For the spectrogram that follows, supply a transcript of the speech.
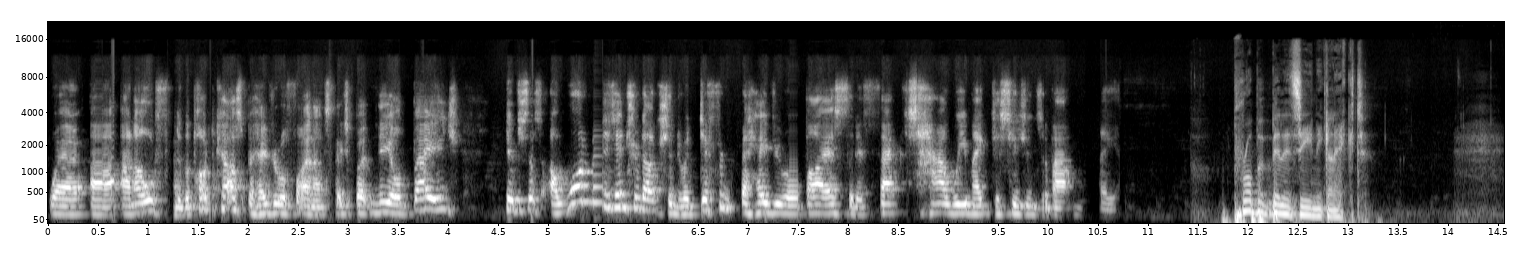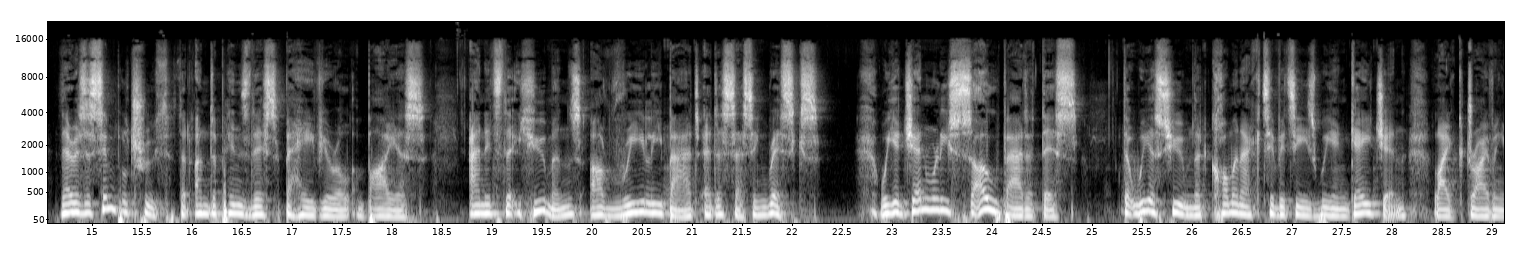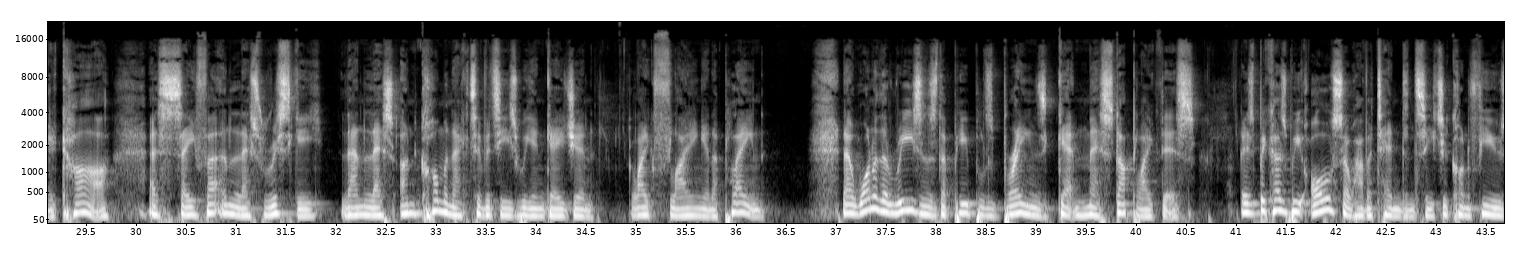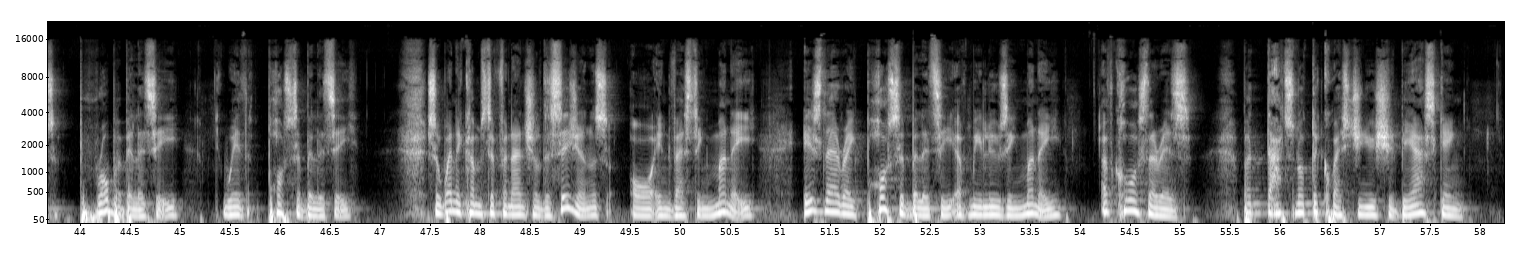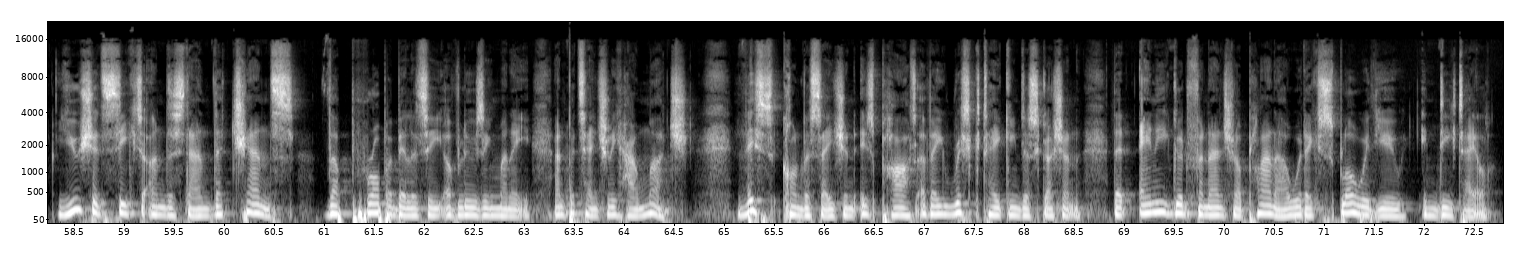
where uh, an old friend of the podcast, behavioural finance expert Neil Bage, gives us a one minute introduction to a different behavioral bias that affects how we make decisions about money. Probability neglect. There is a simple truth that underpins this behavioral bias, and it's that humans are really bad at assessing risks. We are generally so bad at this that we assume that common activities we engage in, like driving a car, are safer and less risky than less uncommon activities we engage in, like flying in a plane. Now, one of the reasons that people's brains get messed up like this is because we also have a tendency to confuse probability with possibility. So, when it comes to financial decisions or investing money, is there a possibility of me losing money? Of course, there is. But that's not the question you should be asking. You should seek to understand the chance the probability of losing money and potentially how much. This conversation is part of a risk taking discussion that any good financial planner would explore with you in detail.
